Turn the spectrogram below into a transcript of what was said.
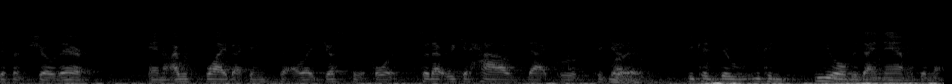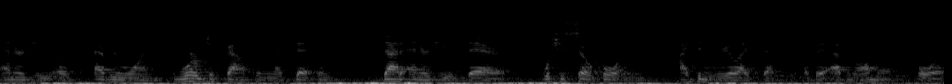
different show there, and I would fly back into LA just to record, so that we could have that group together. Right. Because there, you can feel the dynamic and the energy of everyone. We're just bouncing like this, and that energy is there, which is so cool. And I didn't realize that's a bit abnormal for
